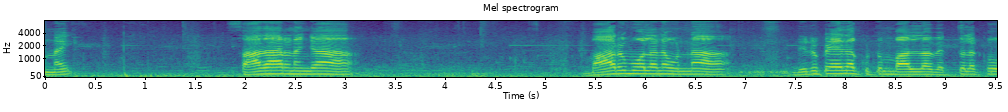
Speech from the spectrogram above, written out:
ఉన్నాయి. సాధారణంగా మారుమూలన ఉన్న నిరుపేద కుటుంబాల్లో వ్యక్తులకు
